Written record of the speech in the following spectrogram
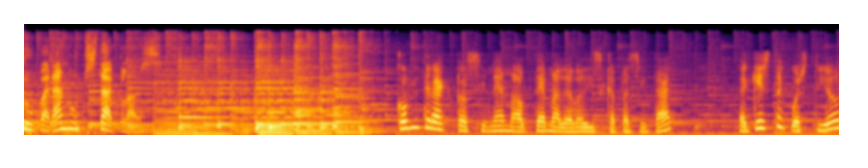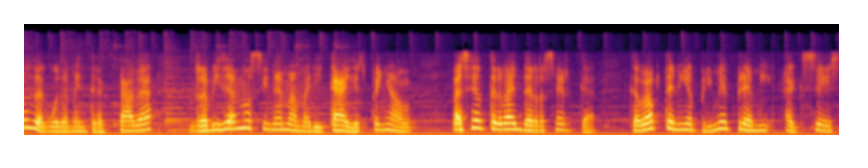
Superant obstacles. Com tracta el cinema el tema de la discapacitat? Aquesta qüestió, degudament tractada, revisant el cinema americà i espanyol, va ser el treball de recerca que va obtenir el primer premi Accés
